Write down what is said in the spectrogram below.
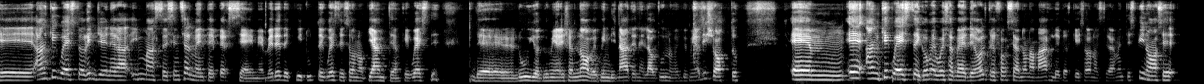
e anche questo rigenera in massa essenzialmente per seme. Vedete qui tutte queste sono piante, anche queste del luglio 2019, quindi nate nell'autunno del 2018. E, ehm, e, anche queste, come voi sapete, oltre forse a non amarle perché sono estremamente spinose,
